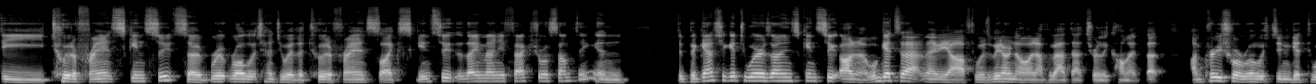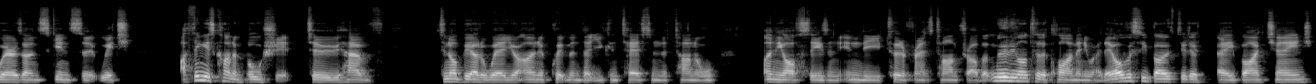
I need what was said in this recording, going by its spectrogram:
the Tour de France skin suit. So Roglic had to wear the Tour de France like skin suit that they manufacture or something, and Did Pogacar get to wear his own skin suit? I don't know. We'll get to that maybe afterwards. We don't know enough about that to really comment. But I'm pretty sure Roglic didn't get to wear his own skin suit, which I think is kind of bullshit to have to not be able to wear your own equipment that you can test in the tunnel in the off season in the Tour de France time trial. But moving on to the climb anyway, they obviously both did a, a bike change.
